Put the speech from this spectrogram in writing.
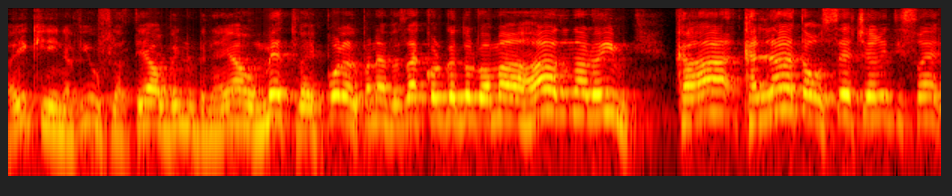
ויהי כי נביא ופלטיהו בן בניהו מת ויפול על פניו וזעק קול גדול ואמר הא אדוני אלוהים כלה אתה עושה את שארית ישראל.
